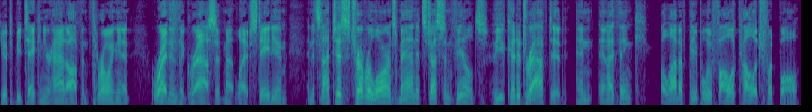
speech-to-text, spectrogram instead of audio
you have to be taking your hat off and throwing it right into the grass at MetLife Stadium. And it's not just Trevor Lawrence, man. It's Justin Fields, who you could have drafted. And and I think a lot of people who follow college football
